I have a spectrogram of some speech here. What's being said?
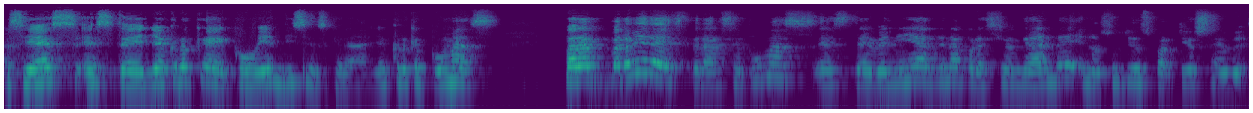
Así es, este, yo creo que, como bien dices, que yo creo que Pumas para, para mí era esperarse. Pumas este, venía de una presión grande. En los últimos partidos se,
